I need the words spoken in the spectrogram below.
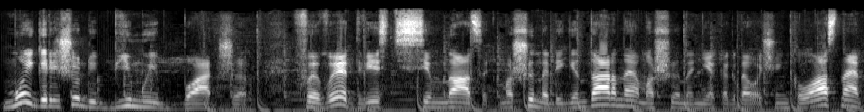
Мой горячо любимый Баджер ФВ 217. Машина легендарная, машина некогда очень классная.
